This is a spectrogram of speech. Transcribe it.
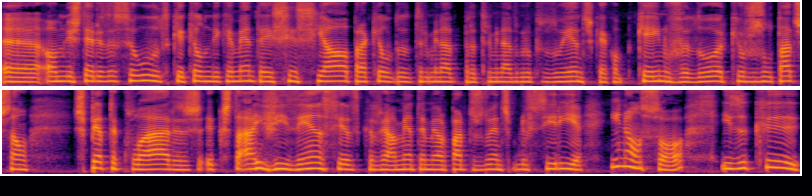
Uh, ao Ministério da Saúde que aquele medicamento é essencial para aquele determinado, para determinado grupo de doentes, que é, que é inovador, que os resultados são espetaculares, que está a evidência de que realmente a maior parte dos doentes beneficiaria, e não só, e de que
